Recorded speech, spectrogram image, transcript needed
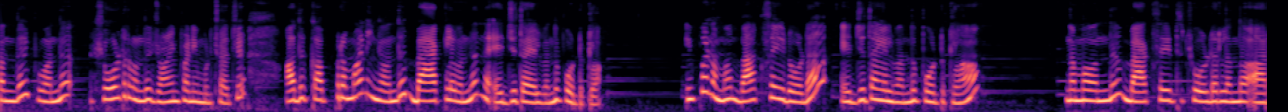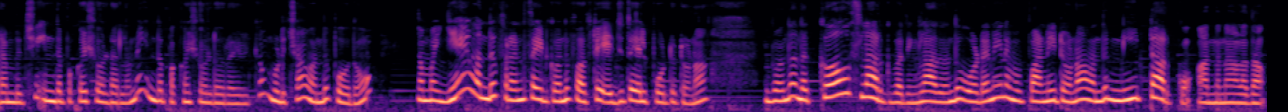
வந்து இப்போ வந்து ஷோல்டர் வந்து ஜாயின் பண்ணி முடிச்சாச்சு. அதுக்கப்புறமா நீங்கள் வந்து பேக்கில் வந்து அந்த எஜ்ஜு தையல் வந்து போட்டுக்கலாம். இப்போ நம்ம பேக் சைடோட எஜ்ஜு தையல் வந்து போட்டுக்கலாம். நம்ம வந்து பேக் சைடு ஷோல்டர்லேருந்து ஆரம்பித்து இந்த பக்கம் ஷோல்டர்லேருந்து இந்த பக்கம் ஷோல்டர் வரைக்கும் முடித்தா வந்து போதும். நம்ம ஏன் வந்து ஃப்ரண்ட் சைடுக்கு வந்து ஃபஸ்ட்டு எஜ் தையல் போட்டுட்டோன்னா இப்போ வந்து அந்த கர்வ்ஸ்லாம் இருக்குது பார்த்தீங்களா அது வந்து உடனே நம்ம பண்ணிட்டோன்னா வந்து நீட்டாக இருக்கும். அதனால தான்.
